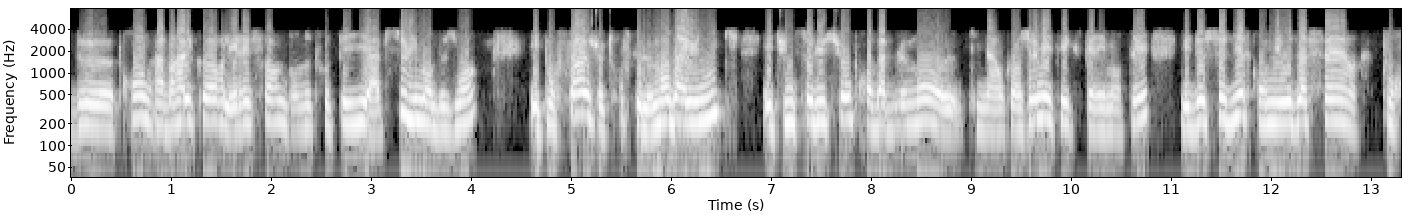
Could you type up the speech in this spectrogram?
de prendre à bras le corps les réformes dont notre pays a absolument besoin. Et pour ça, je trouve que le mandat unique est une solution probablement euh, qui n'a encore jamais été expérimentée, mais de se dire qu'on est aux affaires pour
